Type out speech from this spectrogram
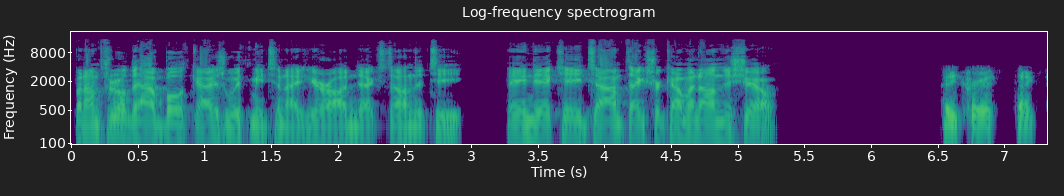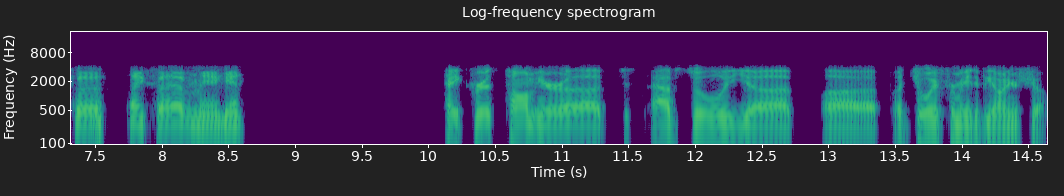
But I'm thrilled to have both guys with me tonight here on Next on the Tee. Hey, Nick. Hey, Tom. Thanks for coming on the show. Hey, Chris. Thanks for thanks for having me again. Hey, Chris. Tom here. Uh, just absolutely uh, uh, a joy for me to be on your show.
